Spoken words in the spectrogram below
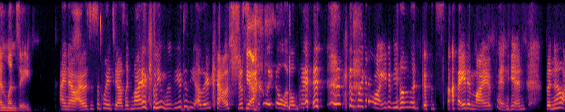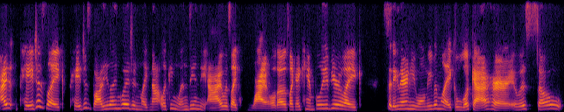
and Lindsay. I know. I was disappointed too. I was like, Maya, can we move you to the other couch just Yeah. for, like a little bit? Because like I want you to be on the good side, in my opinion. But no, I Paige's like Paige's body language and like not looking Lindsay in the eye was like wild. I was like, I can't believe you're like sitting there and you won't even like look at her. It was so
